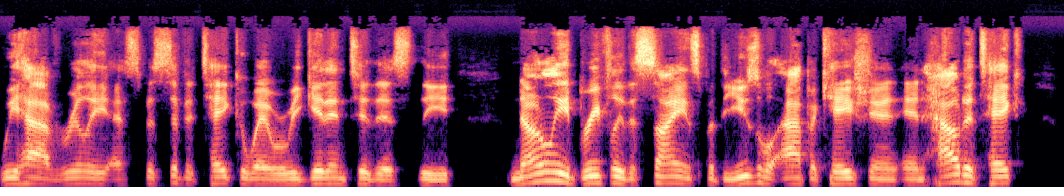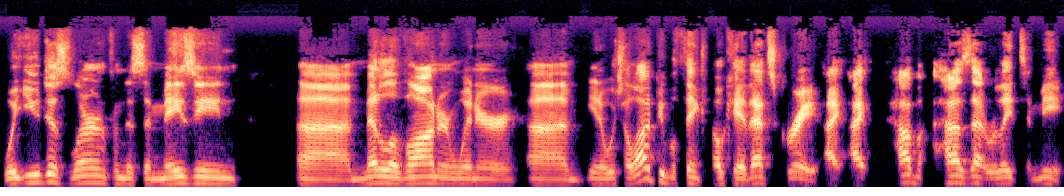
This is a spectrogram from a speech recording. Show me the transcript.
we have really a specific takeaway where we get into this the not only briefly the science, but the usable application and how to take what you just learned from this amazing uh, Medal of Honor winner, um, you know, which a lot of people think, okay, that's great. I, I how, how does that relate to me?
